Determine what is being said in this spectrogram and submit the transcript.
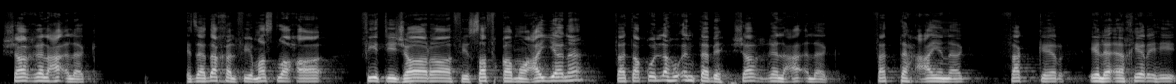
شغل عقلك. إذا دخل في مصلحة في تجارة في صفقة معينة فتقول له انتبه شغل عقلك فتح عينك فكر إلى آخره.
